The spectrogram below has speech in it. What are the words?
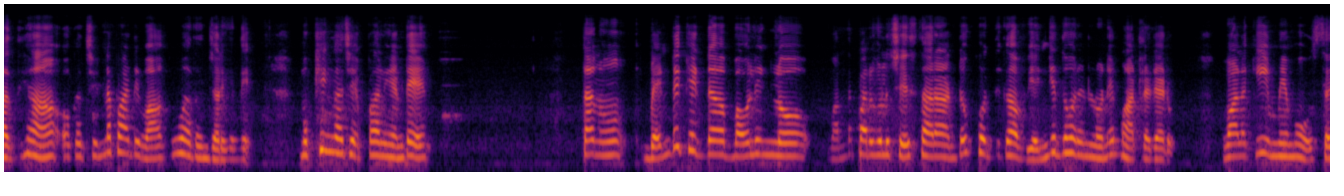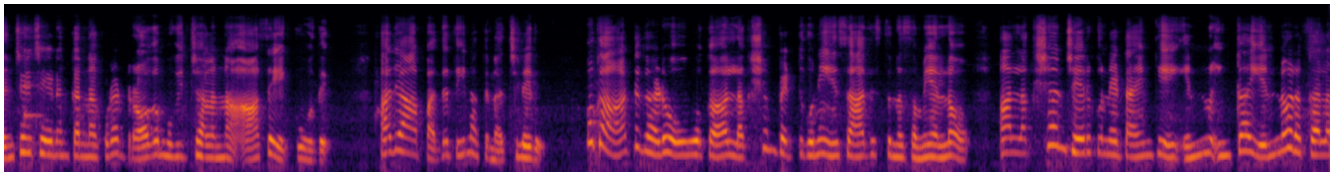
మధ్య ఒక చిన్నపాటి వాగ్వాదం జరిగింది. ముఖ్యంగా చెప్పాలి అంటే తను బెండకెడ్డ బౌలింగ్లో వంద పరుగులు చేస్తారా అంటూ కొద్దిగా వ్యంగ్య ధోరణిలోనే మాట్లాడాడు. వాళ్ళకి మేము సెంచరీ చేయడం కన్నా కూడా డ్రాగా ముగించాలన్న ఆశ ఎక్కువ ఉంది. అది ఆ పద్ధతి నాకు నచ్చలేదు. ఒక ఆటగాడు ఒక లక్ష్యం పెట్టుకుని సాధిస్తున్న సమయంలో ఆ లక్ష్యాన్ని చేరుకునే టైంకి ఎన్నో ఇంకా ఎన్నో రకాల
